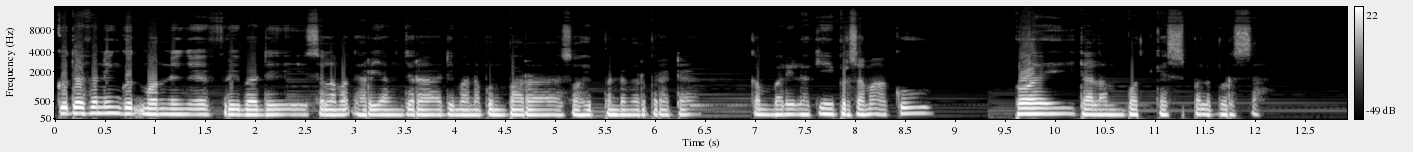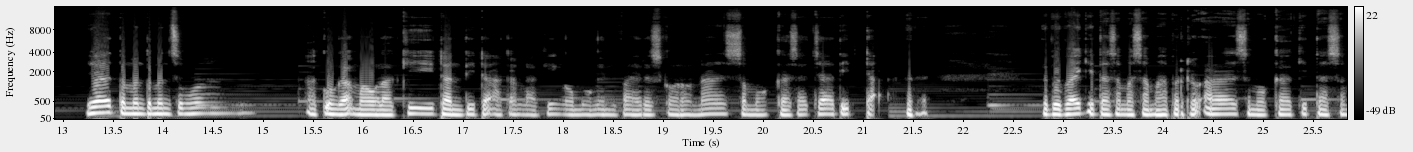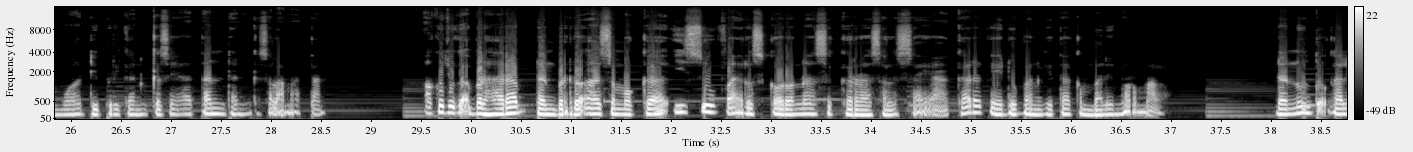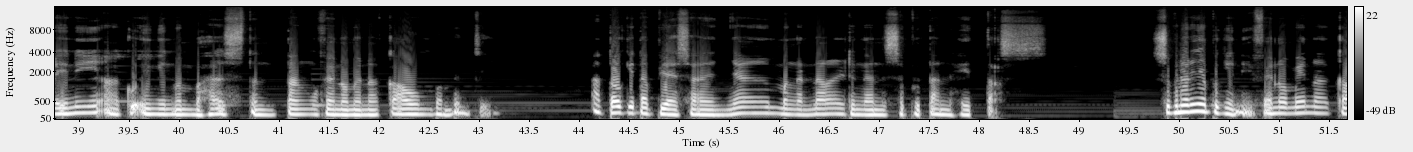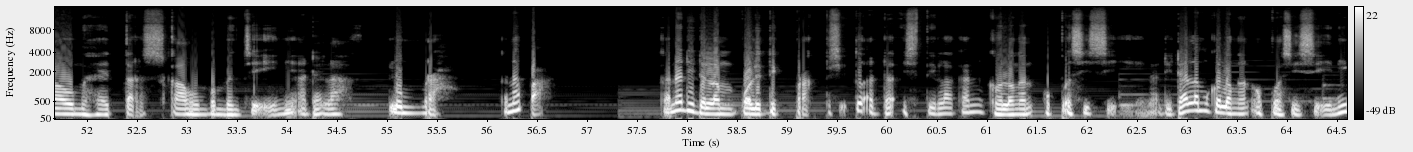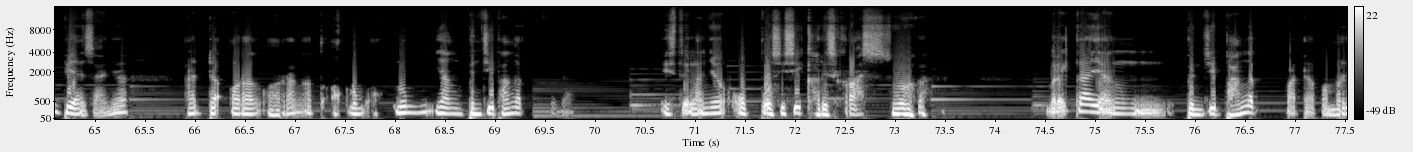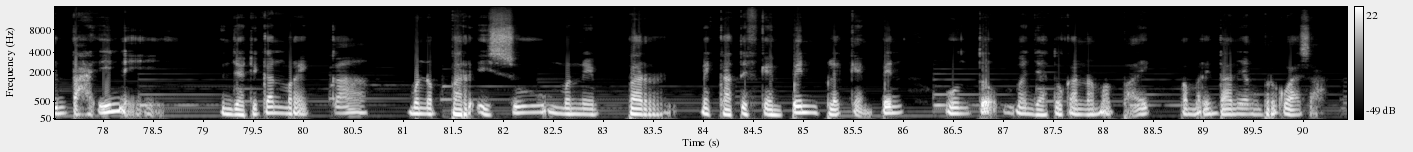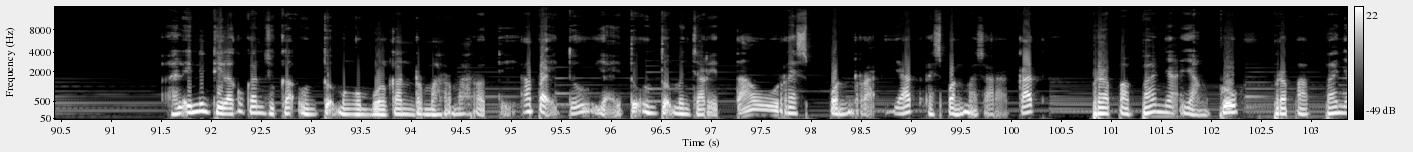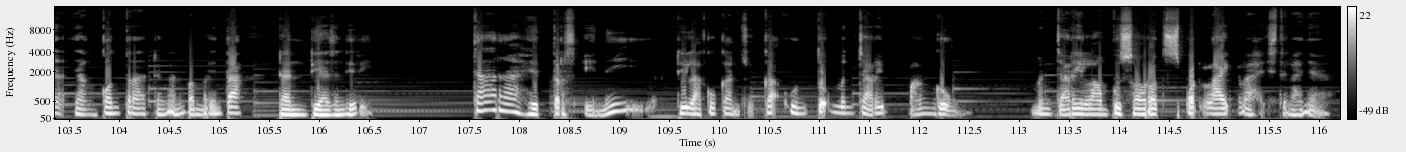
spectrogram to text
Good evening, good morning everybody. Selamat hari yang cerah di mana pun para sohib pendengar berada. Kembali lagi bersama aku Boy dalam podcast pelebur sah. Ya teman-teman semua Aku nggak mau lagi dan tidak akan lagi ngomongin virus corona. Semoga saja tidak. Lebih baik kita sama-sama berdoa. Semoga kita semua diberikan kesehatan dan keselamatan Aku juga berharap dan berdoa semoga isu virus corona segera selesai agar kehidupan kita kembali normal. Dan untuk kali ini aku ingin membahas tentang fenomena kaum pembenci. Atau kita biasanya mengenal dengan sebutan haters. Sebenarnya begini, fenomena kaum haters, kaum pembenci ini adalah lumrah. Kenapa? Karena di dalam politik praktis itu ada istilah kan golongan oposisi. Nah, di dalam golongan oposisi ini biasanya ada orang-orang atau oknum-oknum yang benci banget. Gitu. Istilahnya oposisi garis keras. Mereka yang benci banget pada pemerintah ini menjadikan mereka menebar isu, menebar negatif campaign, black campaign untuk menjatuhkan nama baik pemerintahan yang berkuasa. Hal ini dilakukan juga untuk mengumpulkan remah-remah roti. Apa itu? Yaitu untuk mencari tahu respon rakyat, respon masyarakat, berapa banyak yang pro, berapa banyak yang kontra dengan pemerintah dan dia sendiri. Cara haters ini dilakukan juga untuk mencari panggung, mencari lampu sorot spotlight lah istilahnya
